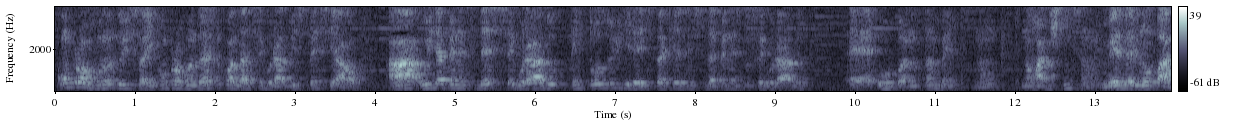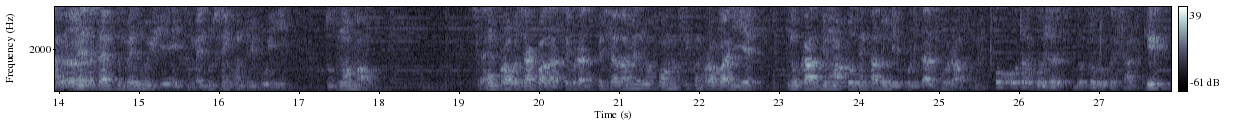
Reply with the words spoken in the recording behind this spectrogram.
comprovando isso aí, comprovando essa qualidade de segurado especial, a, os dependentes desse segurado têm todos os direitos daqueles dependentes do segurado é, urbano também. Não, não há distinção. Mesmo ele não pagando? Recebe do mesmo jeito, mesmo sem contribuir, tudo normal. Comprova-se a qualidade de segurado especial da mesma forma que se comprovaria no caso de uma aposentadoria por idade rural também. Outra coisa, doutor Lucas Salles, que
